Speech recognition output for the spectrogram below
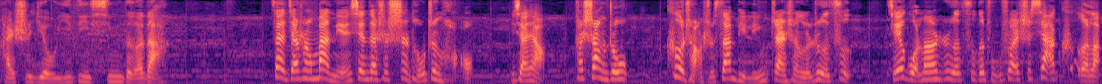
还是有一定心得的。再加上曼联现在是势头正好，你想想，他上周客场是三比零战胜了热刺，结果呢，热刺的主帅是下课了。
